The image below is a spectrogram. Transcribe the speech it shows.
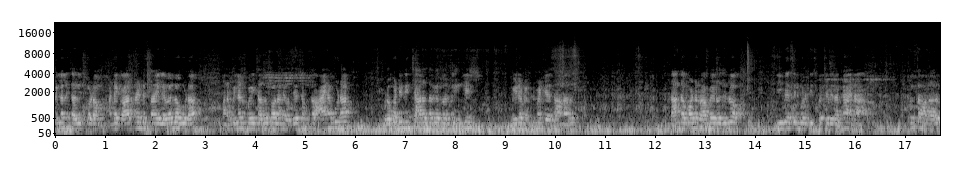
పిల్లల్ని చదివించుకోవడం అంటే కార్పొరేట్ స్థాయి లెవెల్లో కూడా మన పిల్లలు పోయి చదువుకోవాలనే ఉద్దేశంతో ఆయన కూడా ఇప్పుడు ఒకటి నుంచి ఆరో తరగతి వరకు ఇంగ్లీష్ మీడియం ఇంప్లిమెంట్ చేస్తూ ఉన్నారు. దాంతోపాటు రాబోయే రోజుల్లో సిబిఎస్ఈని కూడా తీసుకొచ్చే విధంగా ఆయన చూస్తూ ఉన్నారు.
